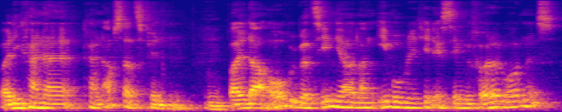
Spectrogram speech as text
weil die keine, keinen Absatz finden. Mhm. Weil da auch über zehn Jahre lang E-Mobilität extrem gefördert worden ist.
